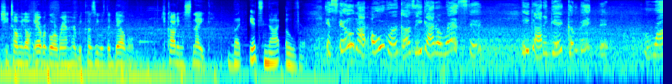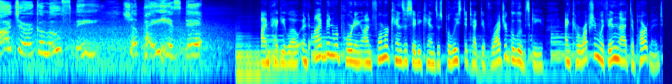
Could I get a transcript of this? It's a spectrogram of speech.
She told me don't ever go around her because he was the devil. She called him a snake. But it's not over. It's still not over because he got arrested. He got to get convicted. Roger Golubski should pay his debt. I'm Peggy Lowe, and I've been reporting on former Kansas City, Kansas police detective Roger Golubski and corruption within that department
